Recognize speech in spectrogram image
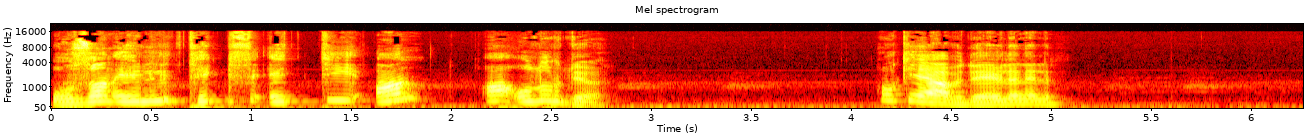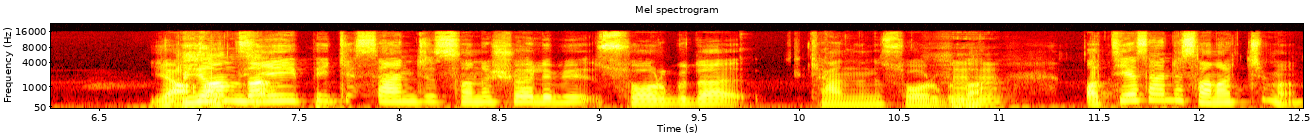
Ozan evlilik teklifi ettiği an aa olur diyor. Okey abi diyor evlenelim. Ya Bir yanda- Atiye peki sence sana şöyle bir sorguda kendini sorgula. Hı hı. Atiye sence sanatçı mı?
